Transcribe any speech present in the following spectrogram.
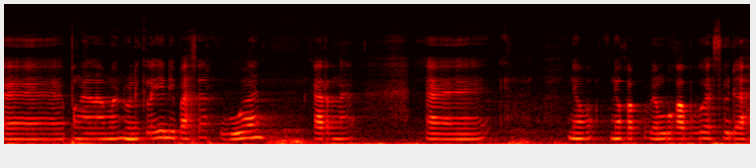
eh, pengalaman unik lagi di pasar gua karena eh, nyokap dan bokap gua sudah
